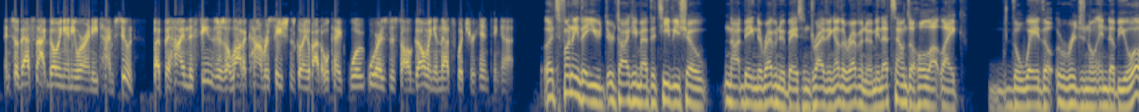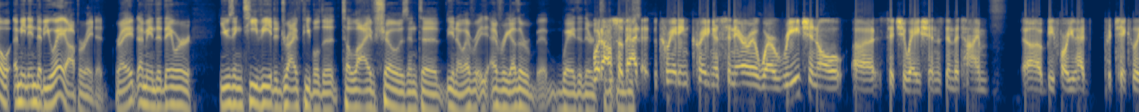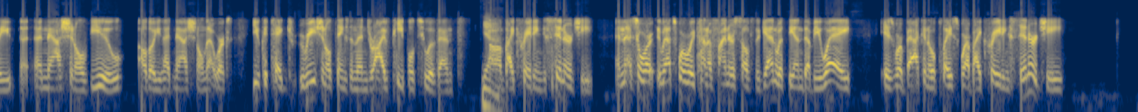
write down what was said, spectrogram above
and so that's not going anywhere anytime soon. But behind the scenes, there's a lot of conversations going about okay, wh- where is this all going, and that's what you're hinting at. Well, it's funny that you, you're talking about the TV show not being the revenue base and driving other revenue. I mean, that sounds a whole lot like the way the original NWO, I mean NWA operated, right? I mean that they were using TV to drive people to, to live shows and to you know every every other way that they're. But also that creating creating a scenario where regional uh, situations in the time uh, before you had particularly a, a national view, although you had national networks, you could take regional things and then drive people to events yeah. uh, by creating synergy. And that, so that's where we kind of find ourselves again with the NWA is we're back into a place where by creating synergy,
